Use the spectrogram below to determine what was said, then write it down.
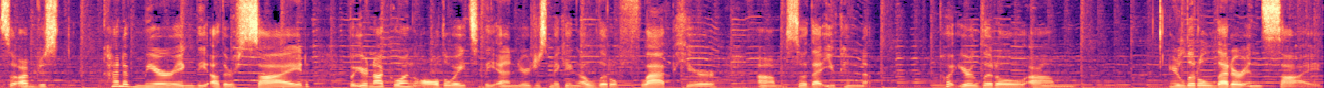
So I'm just kind of mirroring the other side, but you're not going all the way to the end. You're just making a little flap here um, so that you can put your little, um, your little letter inside.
